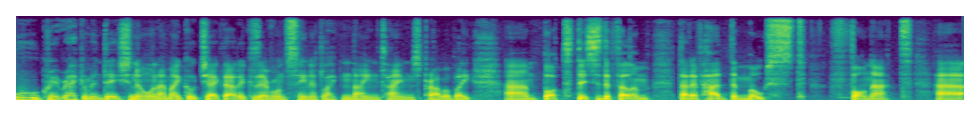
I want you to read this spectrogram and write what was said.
ooh, great recommendation, Owen. I might go check that out because everyone's seen it like nine times probably. Um, but this is the film that I've had the most fun at. Uh,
